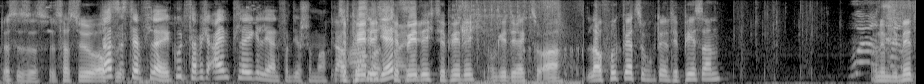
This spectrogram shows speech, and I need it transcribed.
Das ist es. Jetzt hast du auch. Das ist der Play. Gut, jetzt habe ich einen Play gelernt von dir schon mal. TP dich? TP dich, TP dich und geh direkt zu A. Lauf rückwärts und guck deine TPs an. Und nimm die mit.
